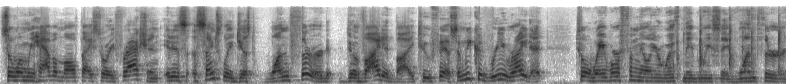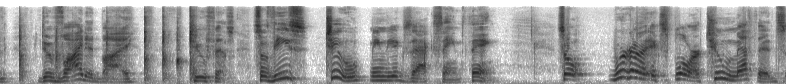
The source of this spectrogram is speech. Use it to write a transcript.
So when we have a multi-story fraction, it is essentially just 1 third divided by 2 fifths. And we could rewrite it to a way we're familiar with. Maybe we say 1 third divided by 2 fifths. So these two mean the exact same thing. So we're going to explore two methods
